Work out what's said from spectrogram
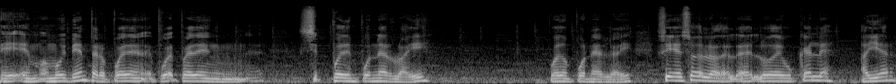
Eh, eh, muy bien, pero pueden, pueden, pueden ponerlo ahí. Pueden ponerlo ahí. Sí, eso es lo de, lo de Bukele ayer.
